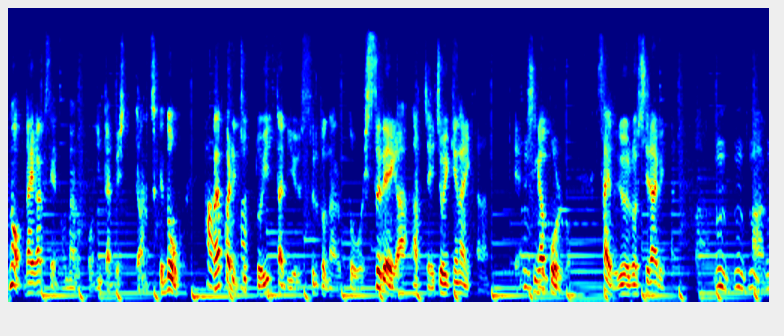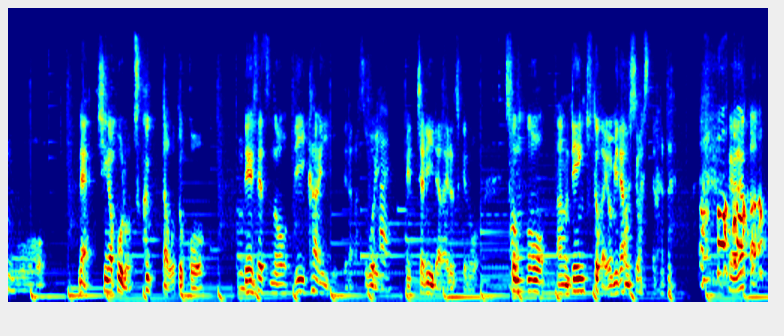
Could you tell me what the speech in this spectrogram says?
の大学生の女の子をインタビューしてたんですけど、はい。やっぱりちょっとインタビューするとなると、失礼があっちゃ一応いけないかなって、うんシンガポールの再度いろいろ調べたりあうんの、ね、シンガポールを作った男、うん。伝説のリー・カンイーってなんかすごい、はい。めっちゃリーダーがいるんですけど、その、あの、伝記とか読み直しましたから。なんか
